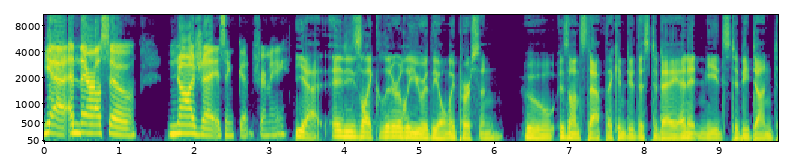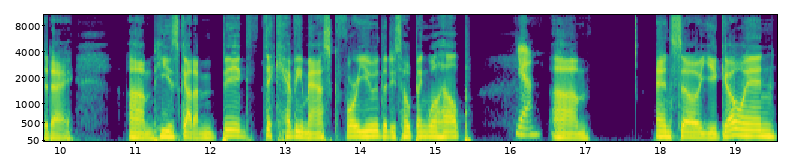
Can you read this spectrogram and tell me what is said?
yeah, and they're also nausea isn't good for me. yeah and he's like literally you are the only person who is on staff that can do this today and it needs to be done today um he's got a big thick heavy mask for you that he's hoping will help Yeah. Um, and so you go in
